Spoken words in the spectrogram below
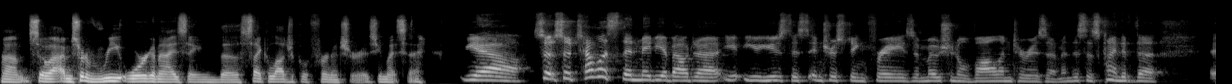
Um, so i'm sort of reorganizing the psychological furniture as you might say yeah. So so tell us then maybe about uh, you, you use this interesting phrase emotional voluntarism, and this is kind of the uh,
